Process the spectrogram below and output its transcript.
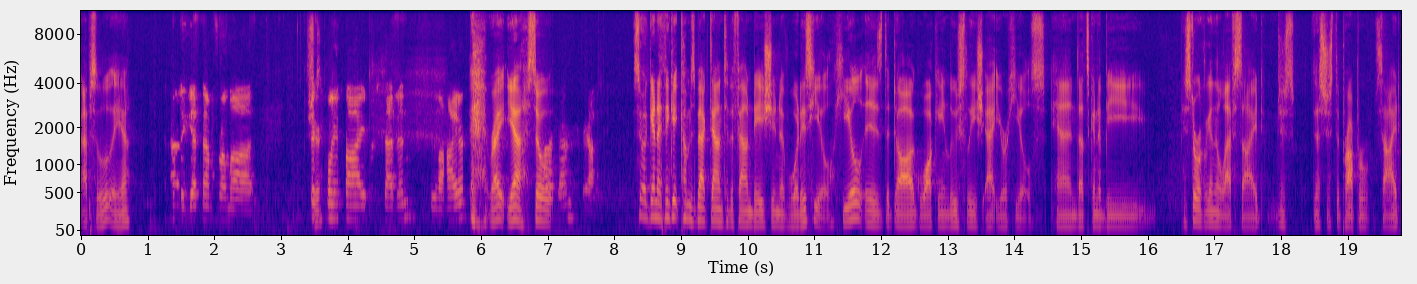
absolutely yeah How to get them from a Sure. 6.5 or 7 to a higher? right yeah so Yeah. So again, I think it comes back down to the foundation of what is heel. Heel is the dog walking loose leash at your heels, and that's going to be historically on the left side. Just that's just the proper side.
